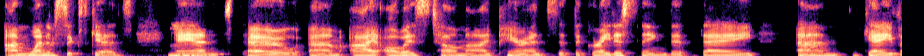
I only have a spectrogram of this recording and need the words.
I'm one of six kids. Mm-hmm. And so um, I always tell my parents that the greatest thing that they um, gave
